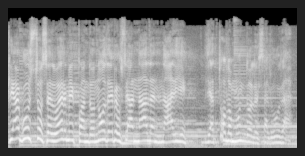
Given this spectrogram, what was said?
que a gusto se duerme cuando no debe usted a nada en nadie y a todo mundo le saluda.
